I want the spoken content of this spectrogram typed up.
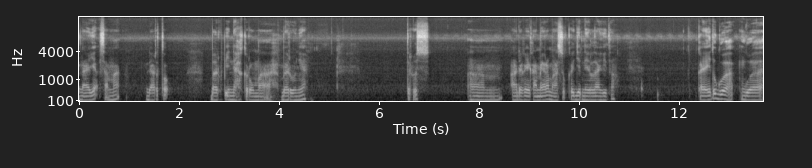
Naya sama Darto baru pindah ke rumah barunya. Terus um, ada kayak kamera masuk ke jendela gitu. Kayak itu gue gua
